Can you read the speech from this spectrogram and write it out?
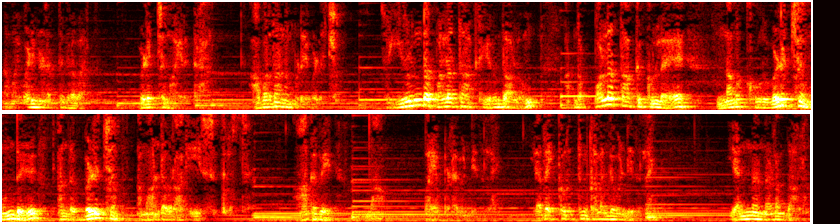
நம்மை வழி நடத்துகிறவர் வெளிச்சமாயிருக்கிறார். அவர் தான் நம்முடைய வெளிச்சம். ஸோ இருண்ட பள்ளத்தாக்கு இருந்தாலும் அந்த பள்ளத்தாக்குக்குள்ளே நமக்கு ஒரு வெளிச்சம் உண்டு. அந்த வெளிச்சம் நம் ஆண்டவராக இயேசு கிறிஸ்து. ஆகவே நாம் பயப்பட வேண்டியது எதை குறித்தும் கலங்க வேண்டியதில்லை. என்ன நடந்தாலும்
